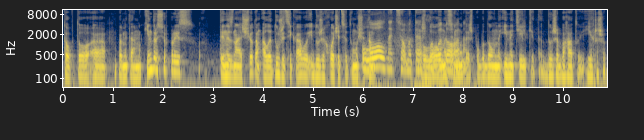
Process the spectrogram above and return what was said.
Тобто, е, пам'ятаємо, кіндер-сюрприз. Ти не знаєш, що там, але дуже цікаво і дуже хочеться, тому що там Лол на цьому теж лол на цьому теж побудовано і не тільки. Та дуже багато іграшок.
